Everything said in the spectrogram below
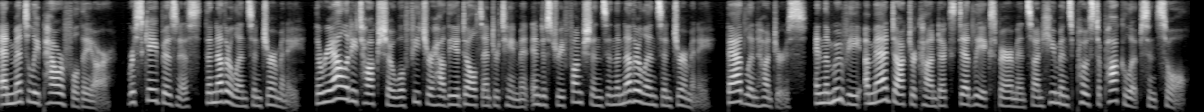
and mentally powerful they are. Risque Business, the Netherlands and Germany. The reality talk show will feature how the adult entertainment industry functions in the Netherlands and Germany. Badland Hunters. In the movie, a mad doctor conducts deadly experiments on humans post apocalypse in Seoul.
